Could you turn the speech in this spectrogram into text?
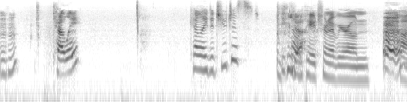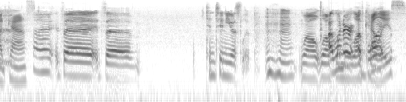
Mm-hmm. Kelly. Kelly, did you just become Yeah. a patron of your own podcast? Uh, it's a it's a continuous loop. Mm-hmm. Well, welcome. I wonder, we love boy- Kelly's.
